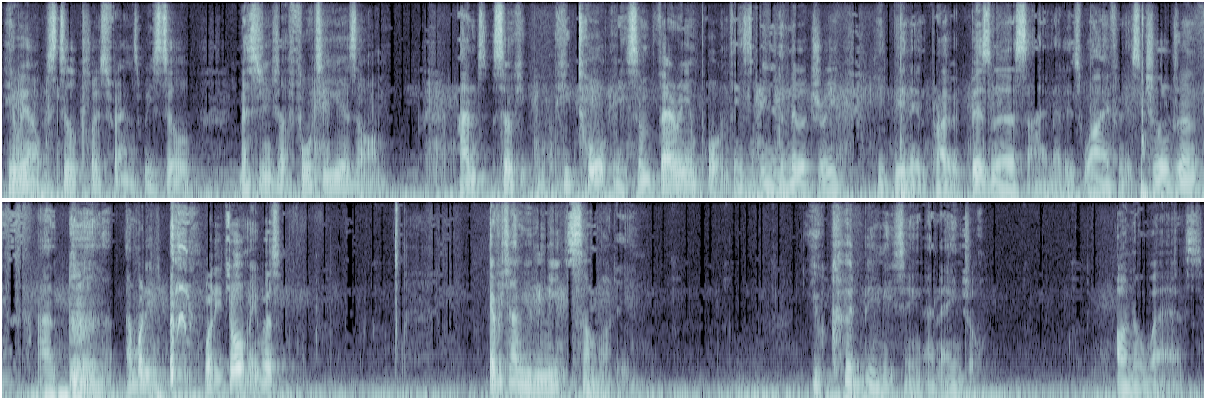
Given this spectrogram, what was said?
here we are, we're still close friends. We still messaging other 40 years on. And so he, he taught me some very important things. He'd been in the military, he'd been in private business, I met his wife and his children. And, and what, he, what he taught me was every time you meet somebody, you could be meeting an angel unawares.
